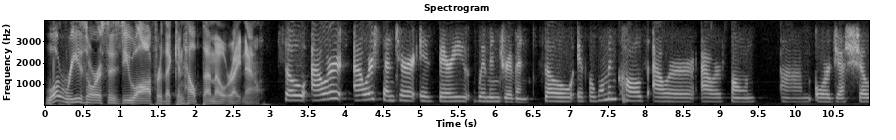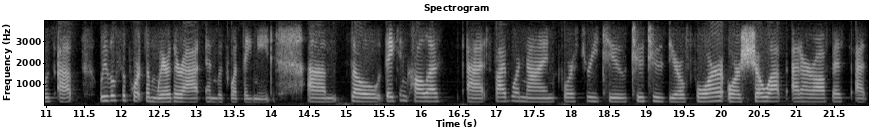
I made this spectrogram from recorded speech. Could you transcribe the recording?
what resources do you offer that can help them out right now? So our our center is very women driven. So if a woman calls our our phone um, or just shows up, we will support them where they're at and with what they need. Um, so they can call us at 519-432-2204 or show up at our office at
